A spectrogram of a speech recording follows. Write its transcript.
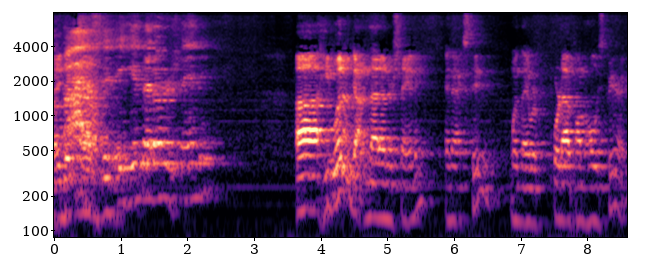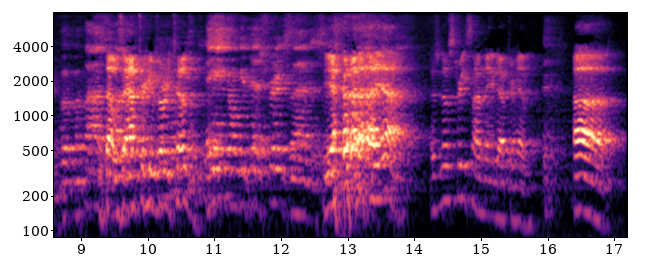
They Matthias, did he get that understanding? uh, he would have gotten that understanding in Acts two when they were poured out upon the Holy Spirit. But Matthias. That was after he was already chosen. He ain't gonna get that straight sign. Yeah, yeah. There's no street sign named after him. Uh,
